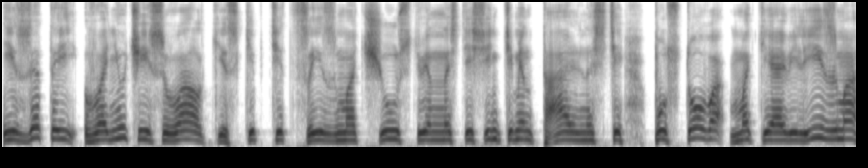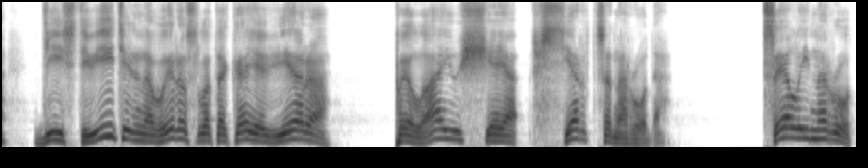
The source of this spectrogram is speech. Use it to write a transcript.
Из этой вонючей свалки скептицизма, чувственности, сентиментальности, пустого макиавелизма – действительно выросла такая вера, пылающая в сердце народа. Целый народ,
